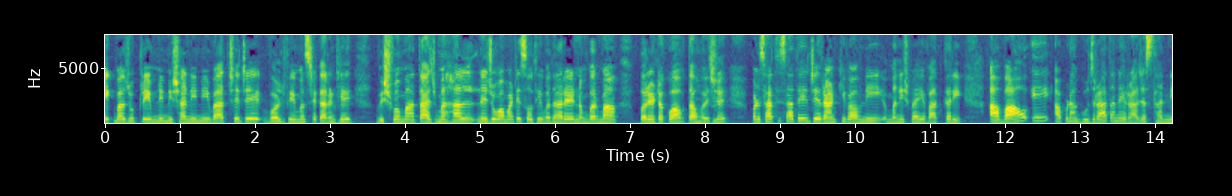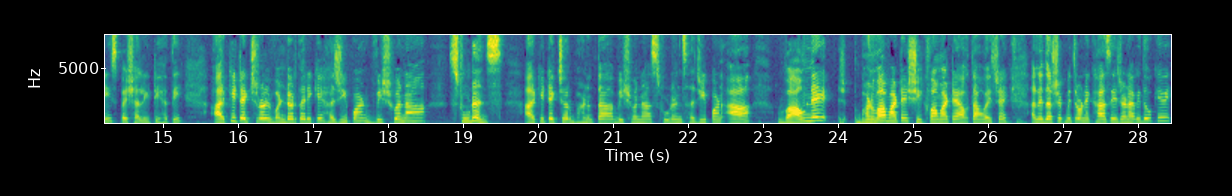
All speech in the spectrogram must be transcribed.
એક બાજુ પ્રેમની નિશાનીની વાત છે જે વર્લ્ડ ફેમસ છે કારણ કે વિશ્વમાં તાજમહાલને જોવા માટે સૌથી વધારે નંબરમાં પર્યટકો આવતા હોય છે. પણ સાથે સાથે જે રાણકી વાવની મનીષભાઈએ વાત કરી આ વાવ એ આપણા ગુજરાત અને રાજસ્થાનની સ્પેશિયાલિટી હતી. આર્કિટેક્ચરલ વન્ડર તરીકે હજી પણ વિશ્વના સ્ટુડન્ટ્સ આર્કિટેક્ચર ભણતા વિશ્વના સ્ટુડન્ટ્સ હજી પણ આ વાવને ભણવા માટે શીખવા માટે આવતા હોય છે. અને દર્શક મિત્રોને ખાસ એ જણાવી દઉં કે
